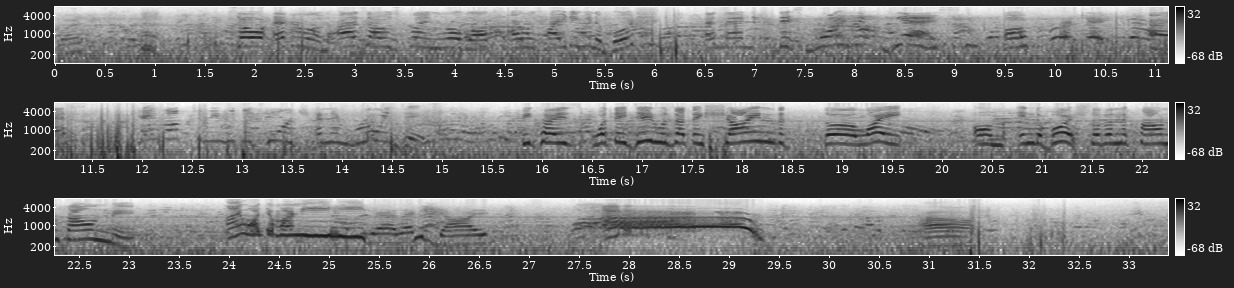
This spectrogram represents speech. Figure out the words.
What? So everyone, as I was playing Roblox, I was hiding in a bush, and then this one guest, a freaking guest, came up to me with a torch and then ruined it. Because what they did was that they shined the, the light um in the bush, so then the clown found me. I want the money. Yeah, then he died. Ah! Ah.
